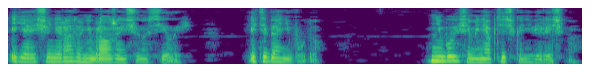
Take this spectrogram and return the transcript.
«Я еще ни разу не брал женщину силой. И тебя не буду. Не бойся меня, птичка-невеличка.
